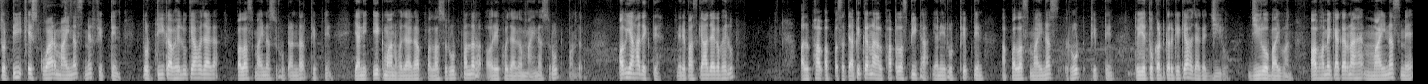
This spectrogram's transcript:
तो टी स्क्वायर माइनस में फिफ्टीन तो टी का वैल्यू क्या हो जाएगा? Plus minus root under fifteen यानी एक मान हो जाएगा प्लस रूट पंद्रह और एक हो जाएगा माइनस रूट पंद्रह। अब यहाँ देखते हैं। मेरे पास क्या आ जाएगा वैल्यू अल्फ़ा अब सत्यापित करना, अल्फ़ा प्लस बीटा, यानी रूट फिफ्टीन, अब प्लस माइनस रूट फिफ्टीन। तो ये तो कट करके क्या हो जाएगा? ज़ीरो। Zero by one. अब हमें क्या करना है? माइनस में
